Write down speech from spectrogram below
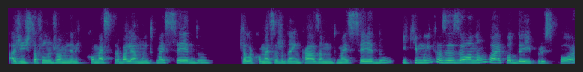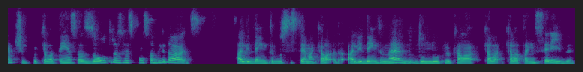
a gente está falando de uma menina que começa a trabalhar muito mais cedo, que ela começa a ajudar em casa muito mais cedo e que muitas vezes ela não vai poder ir para o esporte porque ela tem essas outras responsabilidades ali dentro do sistema que ela, ali dentro, né, do núcleo que ela que ela que ela está inserida.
